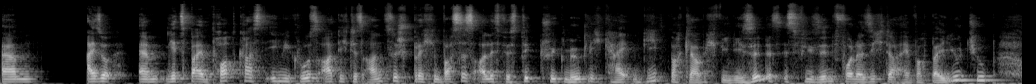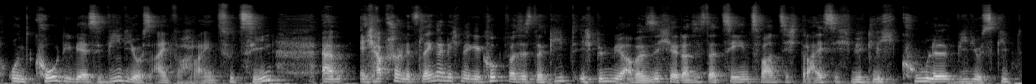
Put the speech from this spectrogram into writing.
Ähm, also ähm, jetzt beim Podcast irgendwie großartig das anzusprechen, was es alles für Stick-Trick-Möglichkeiten gibt, macht, glaube ich, wenig Sinn. Es ist viel sinnvoller, sich da einfach bei YouTube und Co. diverse Videos einfach reinzuziehen. Ähm, ich habe schon jetzt länger nicht mehr geguckt, was es da gibt. Ich bin mir aber sicher, dass es da 10, 20, 30 wirklich coole Videos gibt,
